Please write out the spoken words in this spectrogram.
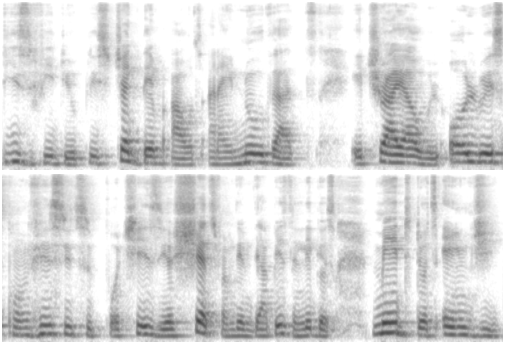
this video. Please check them out. And I know that a trial will always convince you to purchase your shirts from them. They are based in Lagos, made.ng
